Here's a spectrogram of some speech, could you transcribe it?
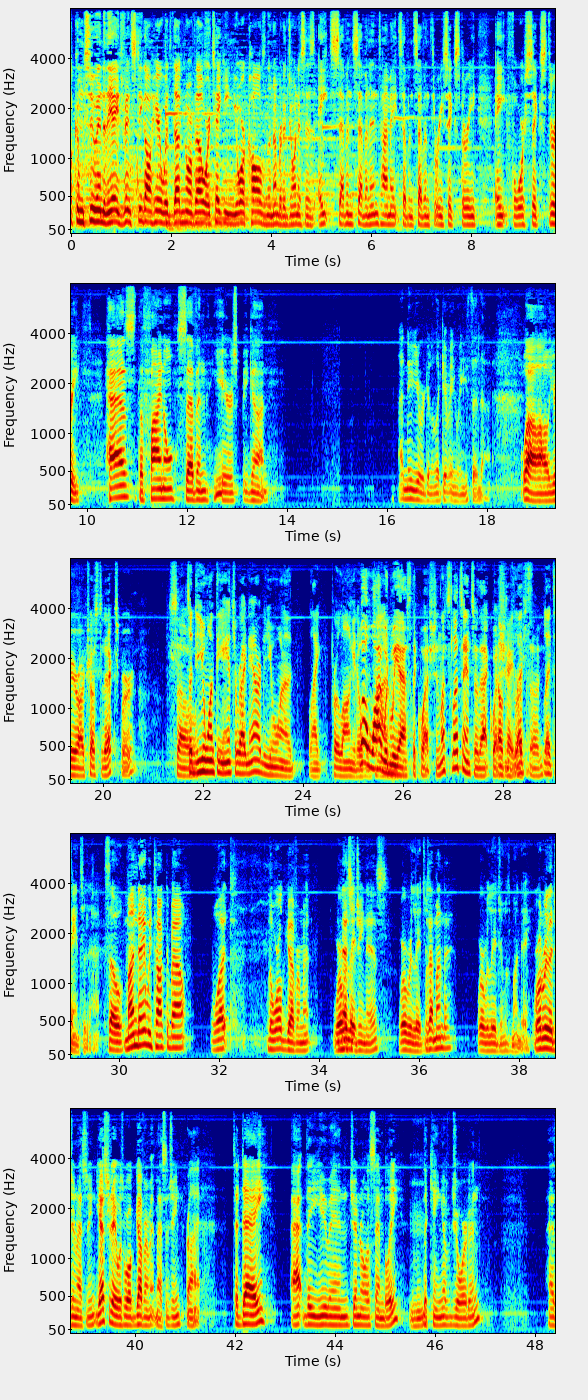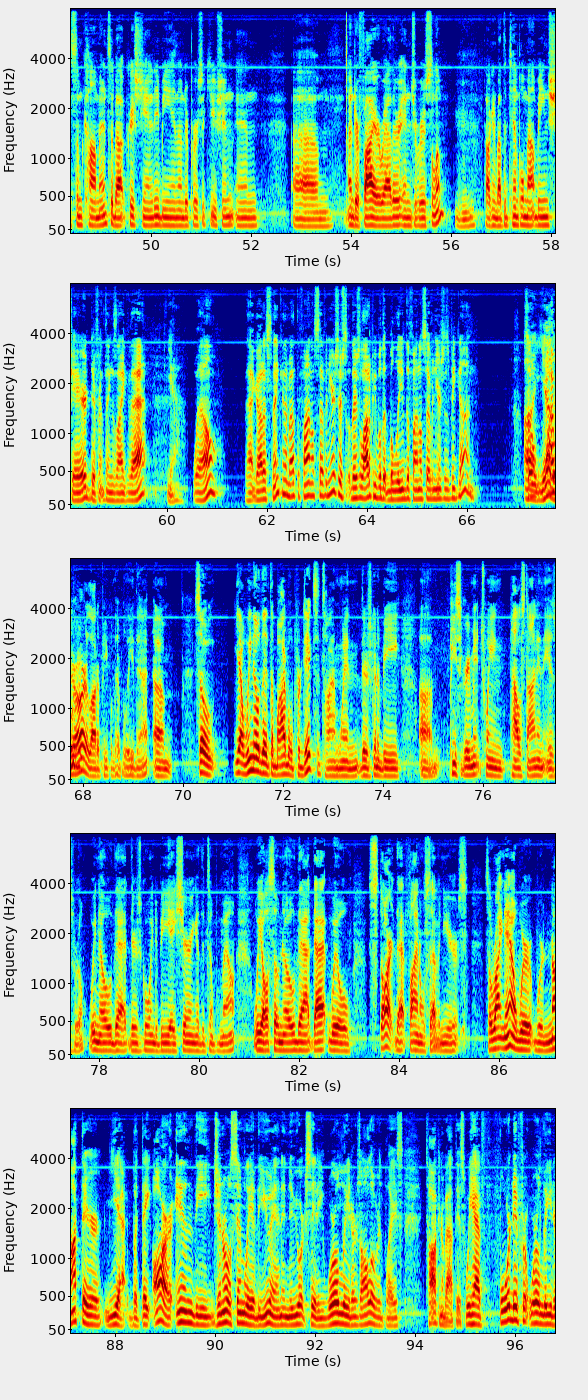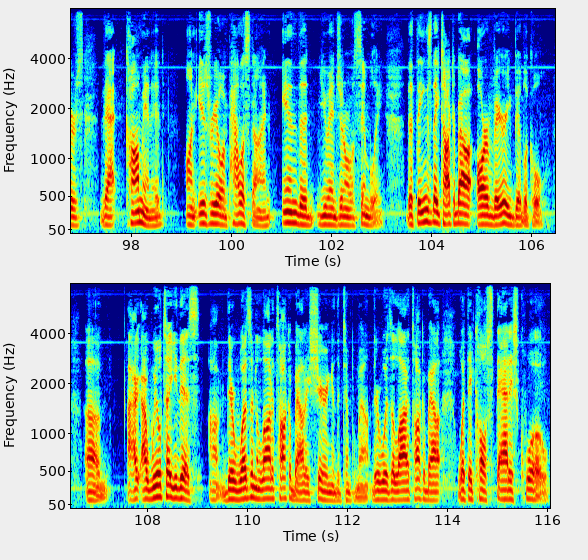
Welcome to End of the Age. Vince Stegall here with Doug Norvell. We're taking your calls. The number to join us is 877 End Time 877 363 8463. Has the final seven years begun? I knew you were going to look at me when you said that. Well, you're our trusted expert. So, So, do you want the answer right now, or do you want to like prolong it? Over well, why time? would we ask the question? Let's let's answer that question Okay, first. let's Doug. let's answer that. So, Monday we talked about what the world government World messaging is. world religion. Was that Monday? World religion was Monday, World religion messaging. Yesterday was world government messaging. right? Today, at the UN General Assembly, Mm-hmm. the King of Jordan has some comments about Christianity being under persecution and um, under fire, rather, in Jerusalem. Mm-hmm. Talking about the Temple Mount being shared, different things like that. Yeah. Well, that got us thinking about the final seven years. There's, there's a lot of people that believe the final seven years has begun. So uh, yeah, there are a lot of people that believe that. Um, so, yeah, we know that the Bible predicts a time when there's going to be um, peace agreement between Palestine and Israel. We know that there's going to be a sharing of the Temple Mount. We also know that that will start that final seven years. So right now we're we're not there yet, but they are in the General Assembly of the UN in New York City. World leaders all over the place talking about this. We have four different world leaders that commented on Israel and Palestine in the UN General Assembly. The things they talked about are very biblical. Um, I, I will tell you this um, there wasn't a lot of talk about a sharing of the Temple Mount. There was a lot of talk about what they call status quo,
